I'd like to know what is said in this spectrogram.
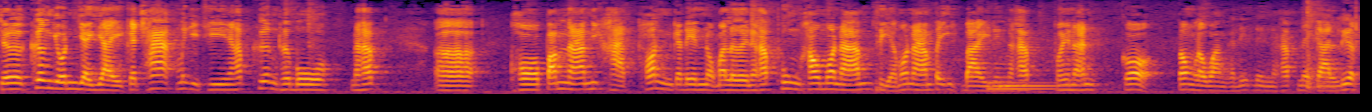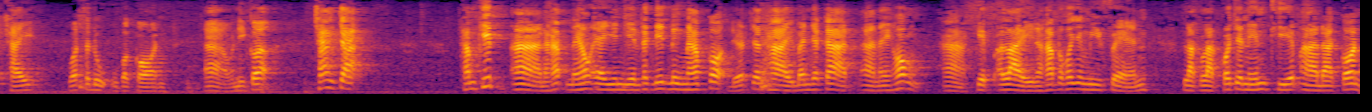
เจอเครื่องยนต์ใหญ่ ๆ กระชากไม่กี่ทีนะครับ เครื่องเทอร์โบนะครับอคอปั๊มน้ำนี่ขาดท่อนกระเด็นออกมาเลยนะครับ พุ่งเข้าหม้อน้ำเสียหม้อน้ำไปอีกใบหนึ่งนะครับ เพราะฉะนั้นก็ต้องระวังกันนิดนึงนะครับ ในการเลือกใช้วัสดุอุปกรณ์อ่าวันนี้ก็ช่างจะทำคลิปอ่านะครับ ในห้องแอร์เย็นๆสักนิดนึงนะครับ ก็เดี๋ยวจะถ่ายบรรยากาศอ่าในห้องอ่าเก็บอะไหล่นะครับ แล้วก็ยังมีแฝน หลักๆก็จะเน้น TFR d a g o n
